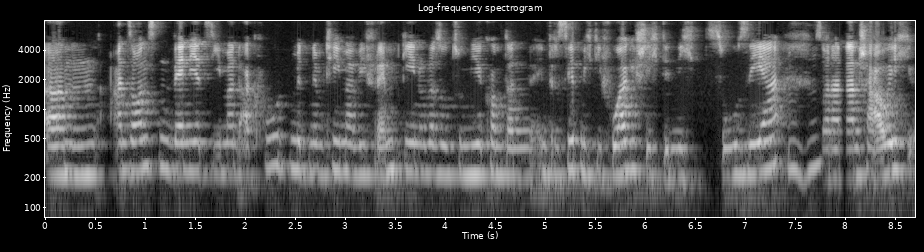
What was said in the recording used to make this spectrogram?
Ähm, ansonsten, wenn jetzt jemand akut mit einem Thema wie Fremdgehen oder so zu mir kommt, dann interessiert mich die Vorgeschichte nicht so sehr, mhm. sondern dann schaue ich,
